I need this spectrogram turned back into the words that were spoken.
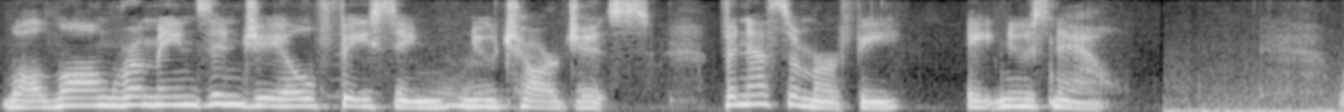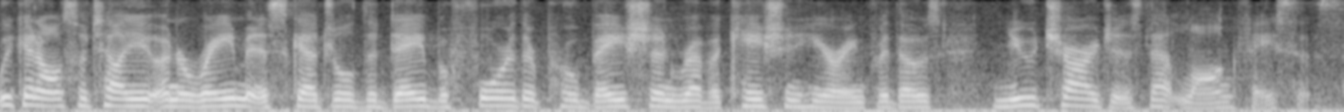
while Long remains in jail facing new charges. Vanessa Murphy, 8 News Now. We can also tell you an arraignment is scheduled the day before the probation revocation hearing for those new charges that Long faces.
